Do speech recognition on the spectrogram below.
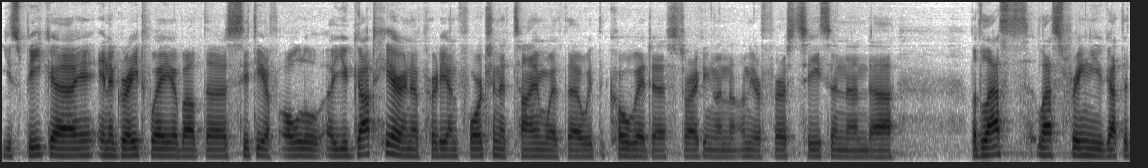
You speak uh, in a great way about the city of Oulu. Uh, you got here in a pretty unfortunate time with uh, with the COVID striking on on your first season and but last last spring, you got the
